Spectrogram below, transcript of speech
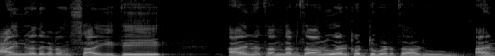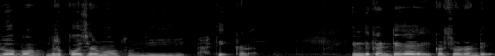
ఆయన వెతకడం సాగితే ఆయన తందట తానుగా కట్టుబడతాడు. ఆయన రూపం దృక్కోచరం అవుతుంది. అది ఇక్కడ. ఎందుకంటే ఇక్కడ చూడండి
